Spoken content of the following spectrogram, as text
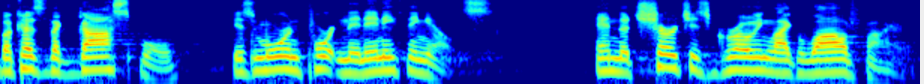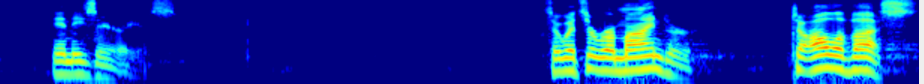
because the gospel is more important than anything else. And the church is growing like wildfire in these areas. So it's a reminder to all of us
